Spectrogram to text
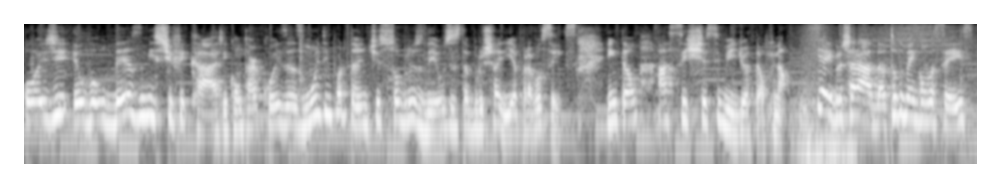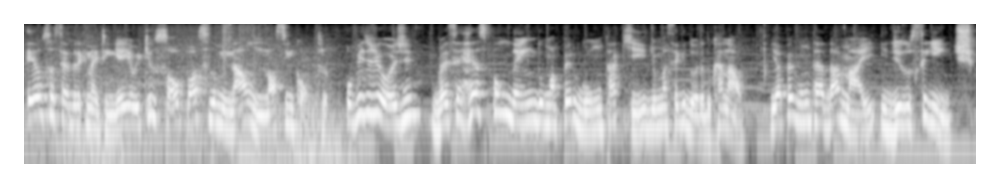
Hoje eu vou desmistificar e contar coisas muito importantes sobre os deuses da bruxaria para vocês. Então assiste esse vídeo até o final. E aí bruxarada, tudo bem com vocês? Eu sou Cedric Nightingale e que o sol possa iluminar o nosso encontro. O vídeo de hoje vai ser respondendo uma pergunta aqui de uma seguidora do canal. E a pergunta é da Mai e diz o seguinte:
